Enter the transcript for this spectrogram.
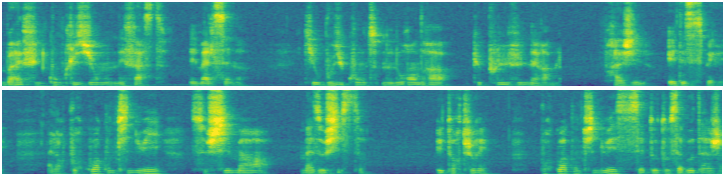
Bref, une conclusion néfaste et malsaine qui au bout du compte ne nous rendra que plus vulnérables, fragiles et désespérés. Alors pourquoi continuer ce schéma masochiste et torturé? Pourquoi continuer cet auto-sabotage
